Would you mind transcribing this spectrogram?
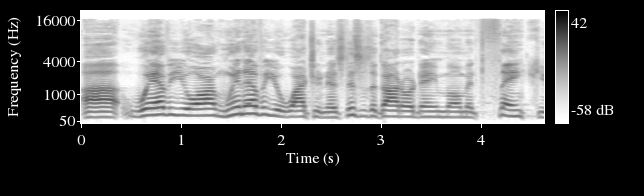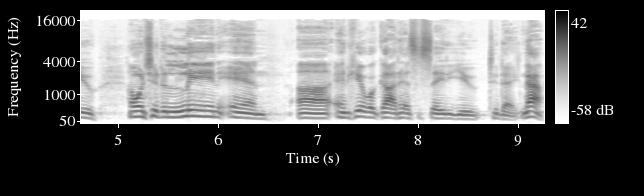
Uh, wherever you are, whenever you're watching this, this is a God ordained moment. Thank you. I want you to lean in uh, and hear what God has to say to you today. Now,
